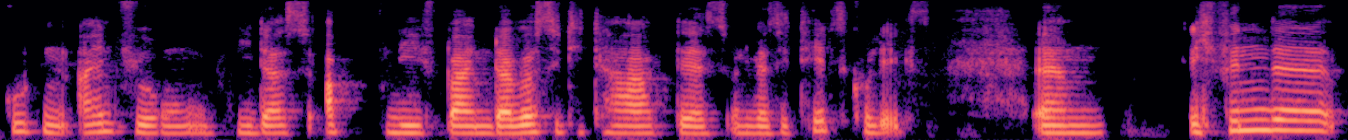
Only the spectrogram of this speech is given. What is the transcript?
guten Einführungen, wie das ablief beim Diversity-Tag des Universitätskollegs. Ähm, ich finde,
